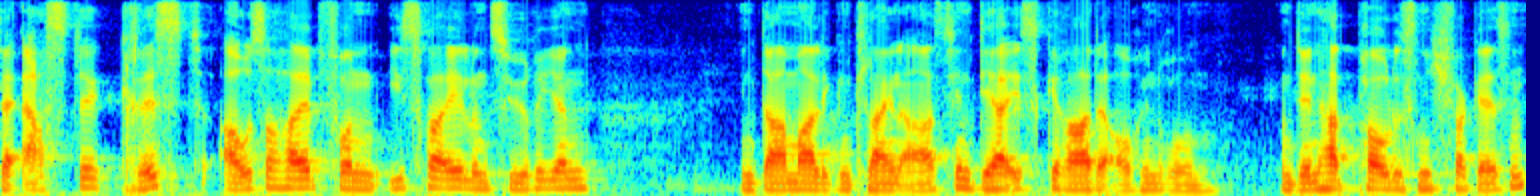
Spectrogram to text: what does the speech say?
der erste Christ außerhalb von Israel und Syrien im damaligen Kleinasien, der ist gerade auch in Rom. Und den hat Paulus nicht vergessen,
